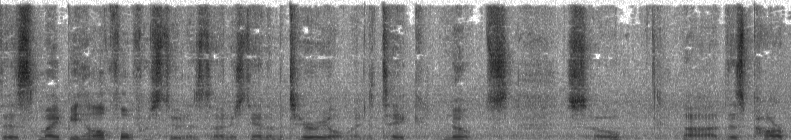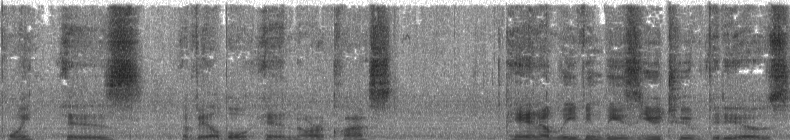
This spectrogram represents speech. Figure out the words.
this might be helpful for students to understand the material and to take notes. So, uh, this PowerPoint is available in our class, and I'm leaving these YouTube videos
